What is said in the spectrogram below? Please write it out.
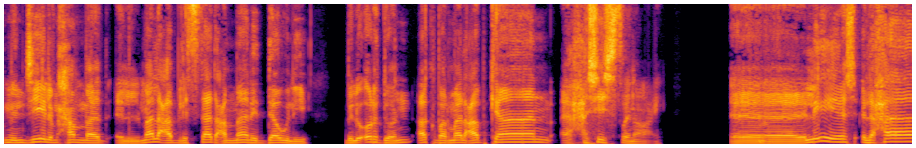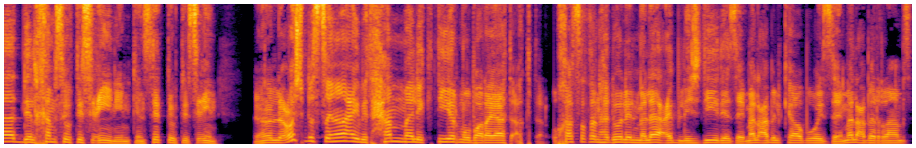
من جيل محمد الملعب الاستاد عمان الدولي بالأردن أكبر ملعب كان حشيش صناعي. آه ليش؟ لحد ال 95 يمكن 96 لأنه العشب الصناعي بيتحمل كتير مباريات أكثر وخاصة هدول الملاعب الجديدة زي ملعب الكاوبويز زي ملعب الرامز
